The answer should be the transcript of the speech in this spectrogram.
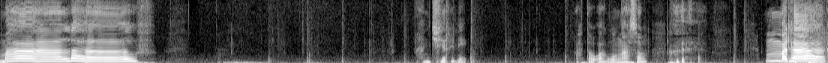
my love. Anjir ini. Ah tahu ah gua ngasal. Mada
